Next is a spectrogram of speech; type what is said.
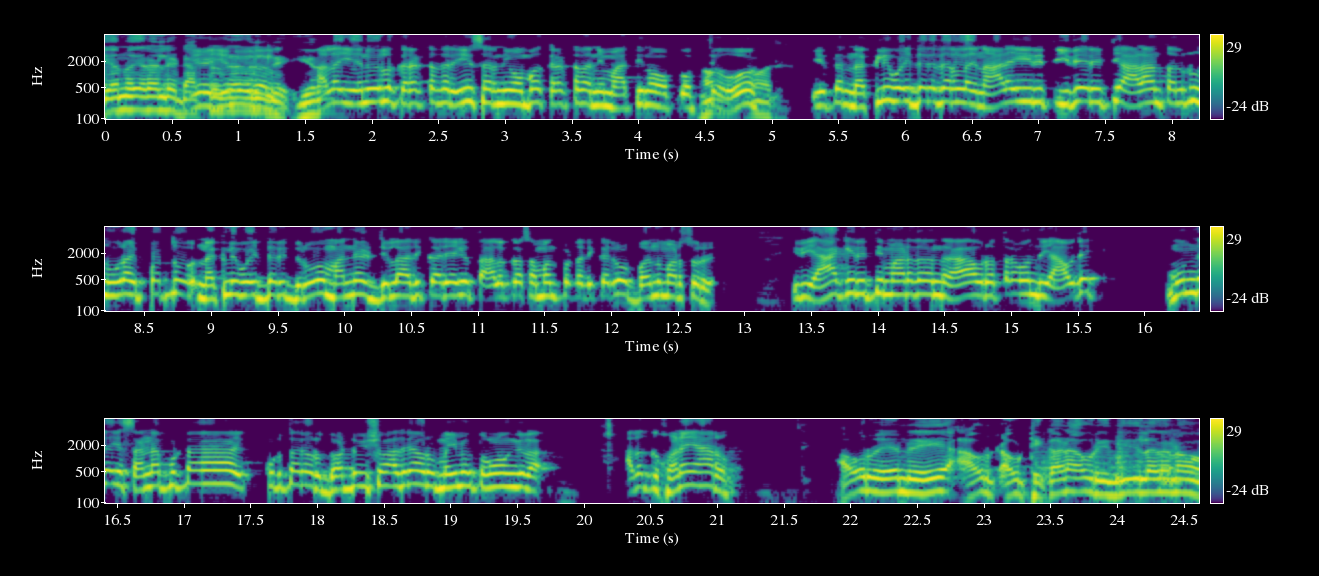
ಏನು ಇರಲ್ಲ ಏನು ಏನೂ ಇರಲ್ಲ. ಡಾಕ್ಟರ್ ಅಲ್ಲ ಏನು ಇಲ್ಲ ಕರೆಕ್ಟ್ ಅದ ಈ ಸರ್ ನೀವು ಒಬ್ಬ ಕರೆಕ್ಟ್ ಅದ ನಿಮ್ಮ ಮಾತಿನ ಒಪ್- ಒಪ್ತೇವು. ಈ ತರ ನಕಲಿ ವೈದ್ಯರು ಇದಾರಲ್ಲ ನಾಳೆ ಈ ರೀತಿ ಇದೇ ರೀತಿ ಆಳಾನ್ ತಾಲೂಕು ನೂರ ಇಪ್ಪತ್ತು ನಕಲಿ ವೈದ್ಯರಿದ್ರು ಮೊನ್ನೆ ಜಿಲ್ಲಾಧಿಕಾರಿಯಾಗಿ ತಾಲೂಕಾ ಸಂಬಂಧಪಟ್ಟ ಅಧಿಕಾರಿಗಳು ಬಂದ್ ಮಾಡ್ಸೋರಿ. ಇದು ಯಾಕೆ ಈ ರೀತಿ ಮಾಡಿದ್ರ ಅಂದ್ರ ಅವ್ರ ಹತ್ರ ಒಂದು ಯಾವುದೇ ಮುಂದೆ ಸಣ್ಣ ಪುಟ್ಟ ಕೊಡ್ತಾರೆ ಅವ್ರು ದೊಡ್ಡ ವಿಷಯ ಆದ್ರೆ ಅವ್ರ ಮೈ ಮೇಲೆ ತಗೊಂಗಿಲ್ಲ. ಅದಕ್ಕೆ ಹೊಣೆ ಯಾರು? ಅವ್ರು ಏನ್ರಿ ಅವ್ರ ಅವ್ರ ಠಿಕಾಣ ಅವ್ರ ಇದ್ದಿಲ್ಲ ನಾವು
